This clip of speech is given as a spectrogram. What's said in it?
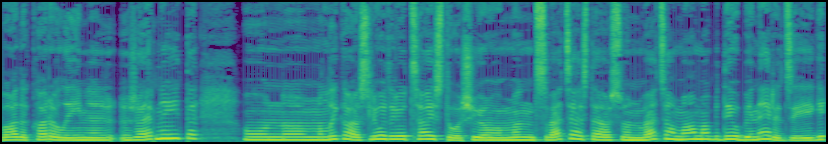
vada Karolīna Žernīte, un um, man likās ļoti, ļoti saistoši, jo mans vecais tēvs un vecā māma abi divi bija neredzīgi,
